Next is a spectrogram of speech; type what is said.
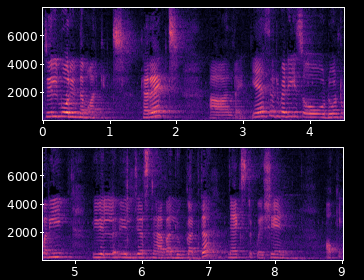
still more in the market. Correct? Alright. Yes, everybody. So don't worry. We will we will just have a look at the next question. Okay.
